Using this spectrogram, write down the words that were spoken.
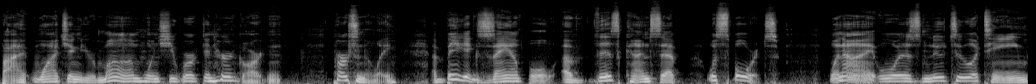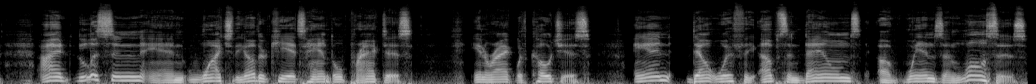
by watching your mom when she worked in her garden. Personally, a big example of this concept was sports. When I was new to a team, I'd listen and watch the other kids handle practice, interact with coaches, and dealt with the ups and downs of wins and losses,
